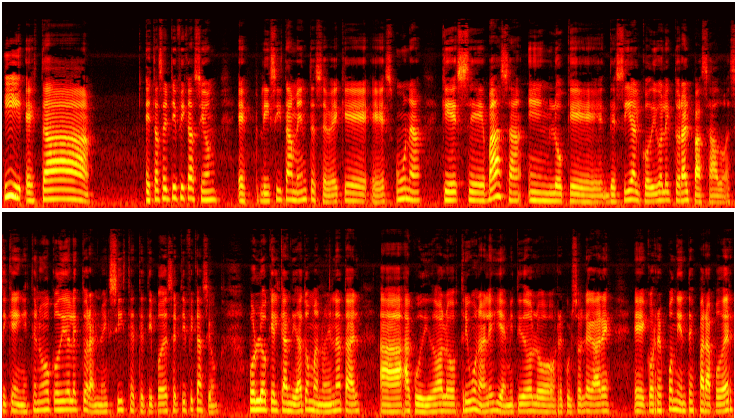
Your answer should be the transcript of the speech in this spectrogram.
Y esta, esta certificación explícitamente se ve que es una que se basa en lo que decía el código electoral pasado. Así que en este nuevo código electoral no existe este tipo de certificación, por lo que el candidato Manuel Natal ha acudido a los tribunales y ha emitido los recursos legales eh, correspondientes para poder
